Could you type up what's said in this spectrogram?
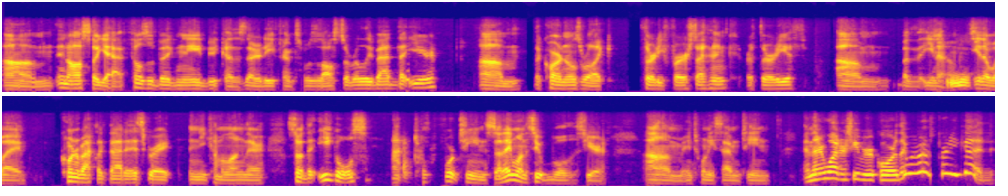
Um, and also yeah, it fills a big need because their defense was also really bad that year. Um, the Cardinals were like 31st, I think, or 30th. Um, but you know, either way, cornerback like that is great, and you come along there. So the Eagles at 14, so they won the Super Bowl this year, um, in 2017 and their wide receiver core they were pretty good.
